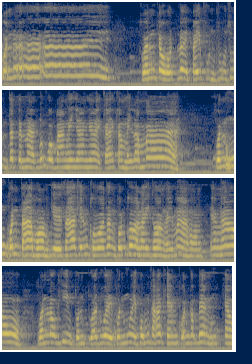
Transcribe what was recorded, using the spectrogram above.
ขวัญเอ้ย ขวัญเจ้าเลยไปพุ่นผู้สุ่นทัตนาคหลวงพ่อบางให้ย่างง่ายกายกำให้ลำมาขนหูขนตาพร้อมเกษาแขนคอทั้งขนข้อไหลทองให้มาห้องแหงเฮาขนเราขิ้งตนตัวด้วยขนมวยผมขาแข็งขนคำแพงลูกแก้ว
